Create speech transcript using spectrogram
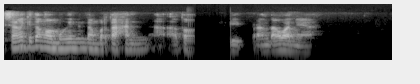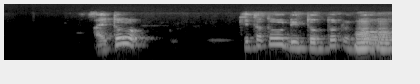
Misalnya kita ngomongin tentang bertahan atau di perantauan ya. Nah, itu kita tuh dituntut untuk Mm-mm.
